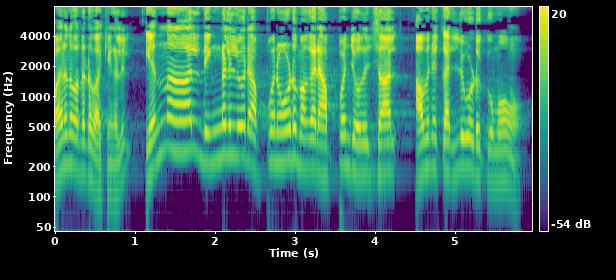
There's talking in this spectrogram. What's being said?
പതിനൊന്ന് പന്ത്രണ്ട് വാക്യങ്ങളിൽ എന്നാൽ നിങ്ങളിൽ ഒരു അപ്പനോട് മകൻ അപ്പൻ ചോദിച്ചാൽ അവന് കല്ല് കൊടുക്കുമോ?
